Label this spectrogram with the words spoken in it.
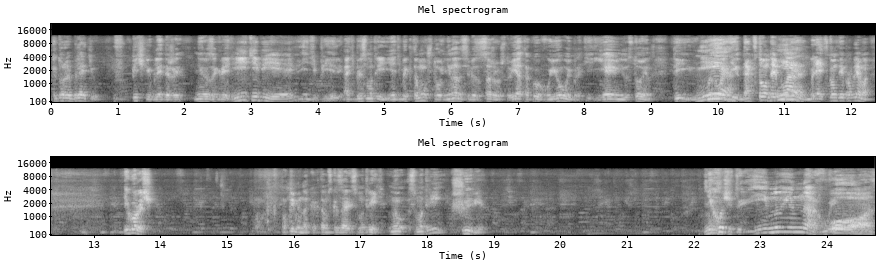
которое, блядь, в печке, блядь, даже не разогреть. И теперь. И теперь, а теперь смотри, я тебе к тому, что не надо себя засаживать, что я такой хуёвый, блядь, я ее недостоин. Ты Нет. подводи, так в том-то и план, блядь, в том-то и проблема. Егорыч, вот именно, как там сказали, смотреть. Ну, смотри шире. Не хочет, и ну и нахуй. Вот.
